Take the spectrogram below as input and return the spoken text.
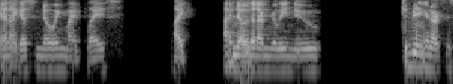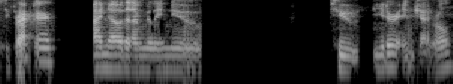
and I guess knowing my place. Like, I know that I'm really new to being an artistic director. I know that I'm really new to theater in general.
